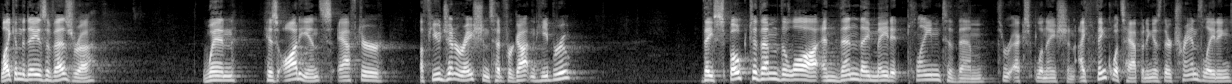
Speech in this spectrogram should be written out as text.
like in the days of Ezra, when his audience after a few generations had forgotten Hebrew, they spoke to them the law and then they made it plain to them through explanation. I think what's happening is they're translating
